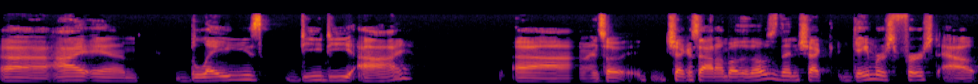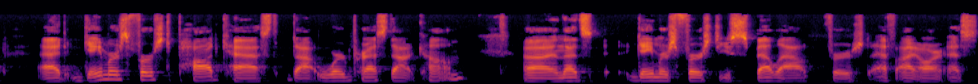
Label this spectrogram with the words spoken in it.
Uh, I am Blaze DDI. Uh, and so check us out on both of those. Then check Gamers First out at gamersfirstpodcast.wordpress.com. Uh, and that's gamers first. You spell out first, F I R S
